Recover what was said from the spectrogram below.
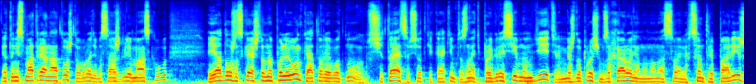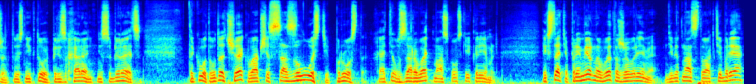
Это несмотря на то, что вроде бы сожгли Москву. Я должен сказать, что Наполеон, который вот, ну, считается все-таки каким-то, знаете, прогрессивным деятелем, между прочим, захоронен он у нас с вами в центре Парижа, то есть никто его перезахоронить не собирается. Так вот, вот этот человек вообще со злости просто хотел взорвать московский Кремль. И, кстати, примерно в это же время, 19 октября,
